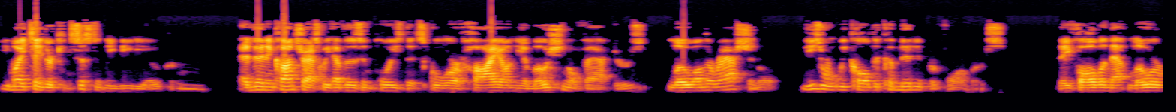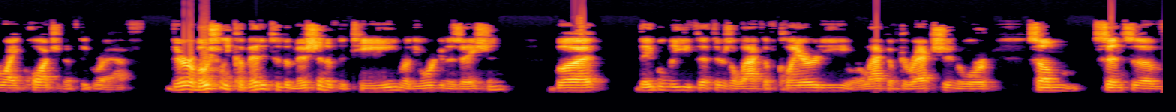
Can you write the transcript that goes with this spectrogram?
You might say they're consistently mediocre. Mm. And then in contrast, we have those employees that score high on the emotional factors, low on the rational. These are what we call the committed performers. They fall in that lower right quadrant of the graph. They're emotionally committed to the mission of the team or the organization, but they believe that there's a lack of clarity or lack of direction or some sense of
